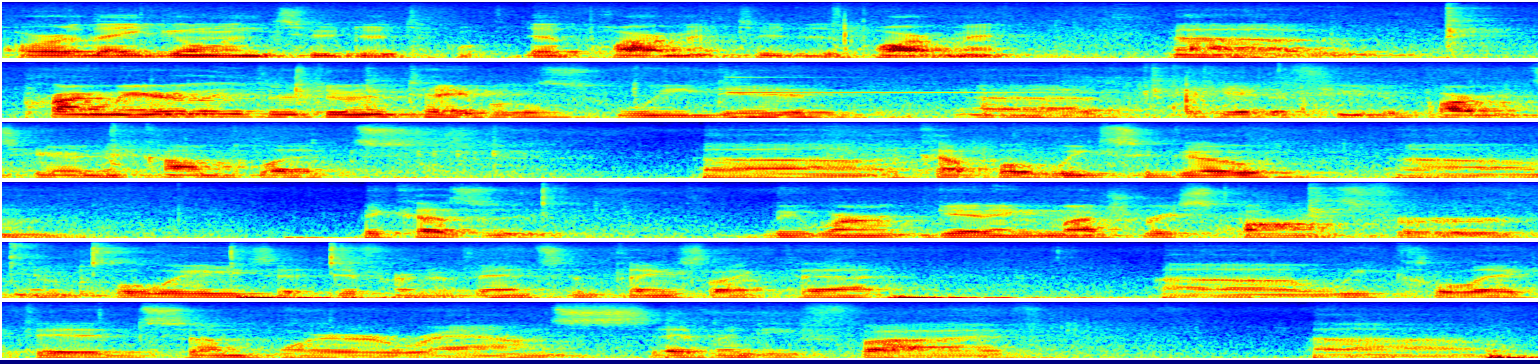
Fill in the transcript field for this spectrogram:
or are they going to the department to the department? Uh, Primarily, they're doing tables. We did uh, hit a few departments here in the complex uh, a couple of weeks ago. Um, because we weren't getting much response for employees at different events and things like that. Uh, we collected somewhere around seventy-five, um,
